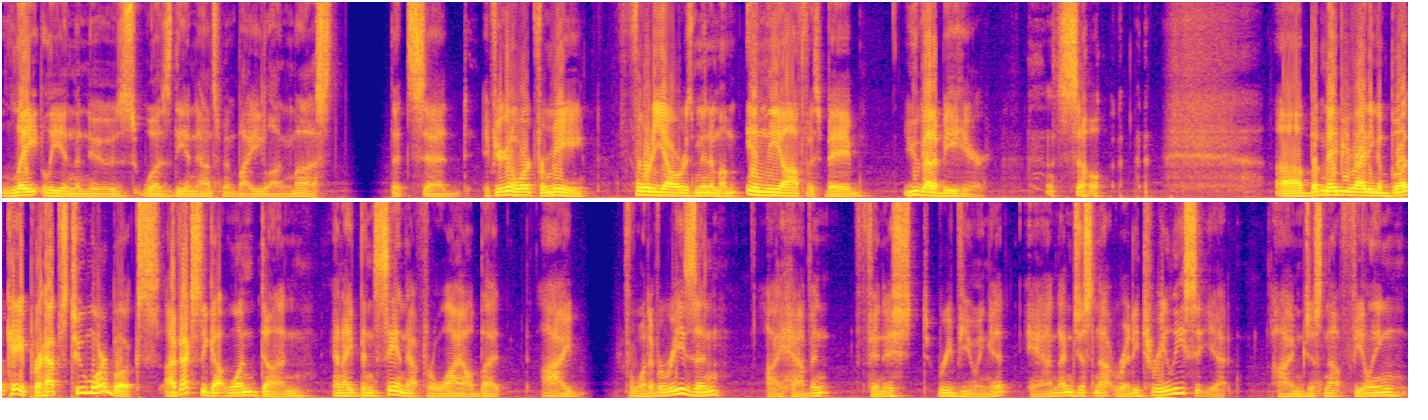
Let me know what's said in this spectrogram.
lately in the news was the announcement by Elon Musk that said, if you're going to work for me, 40 hours minimum in the office, babe, you got to be here. so uh, but maybe writing a book. Hey, perhaps two more books. I've actually got one done, and I've been saying that for a while, but I, for whatever reason, I haven't finished reviewing it, and I'm just not ready to release it yet. I'm just not feeling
